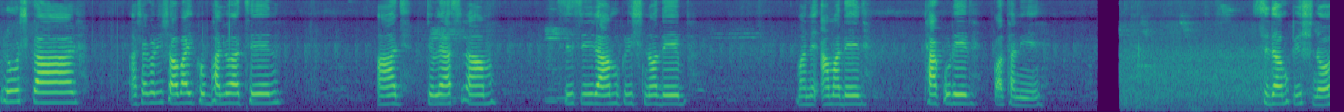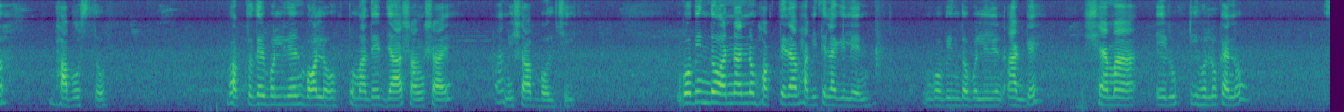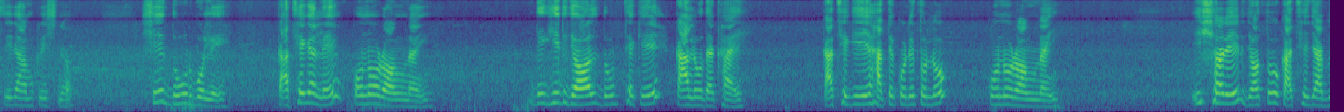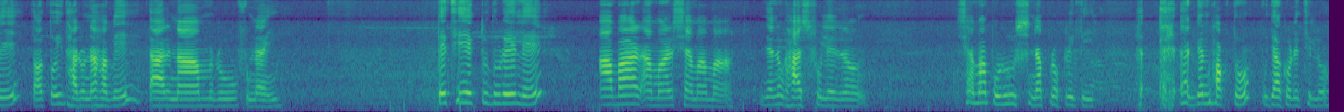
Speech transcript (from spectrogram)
নমস্কার। আশা করি সবাই খুব ভালো আছেন। আজ চলে আসলাম শ্রী শ্রী রামকৃষ্ণদেব মানে আমাদের ঠাকুরের কথা নিয়ে। শ্রীরামকৃষ্ণ ভাবস্ত ভক্তদের বললেন, বলো, তোমাদের যা সংশয়, আমি সব বলছি। গোবিন্দ অন্যান্য ভক্তেরা ভাবিতে লাগিলেন। গোবিন্দ বলিলেন, আজ্ঞে, শ্যামা, এ রূপটি হলো কেন? শ্রীরামকৃষ্ণ, সে দূর বলে, কাছে গেলে কোনো রং নাই। দিঘির জল দূর থেকে কালো দেখায়। কাছে গিয়ে হাতে করে তোলো, কোনো রং নাই। ঈশ্বরের যত কাছে যাবে, ততই ধারণা হবে, তার নাম রূপ নাই। পেছিয়ে একটু দূরে এলে আবার আমার শ্যামা মা, যেন ঘাস ফুলের রং। শ্যামা পুরুষ না প্রকৃতি। একজন ভক্ত পূজা করেছিল।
